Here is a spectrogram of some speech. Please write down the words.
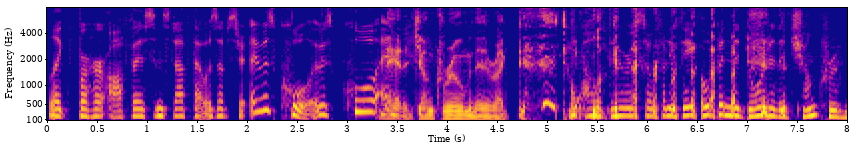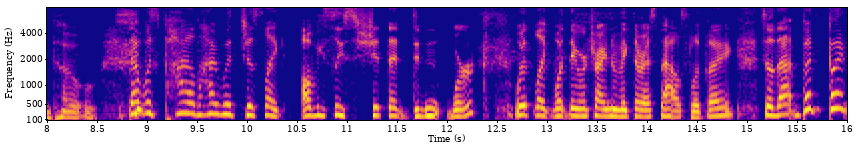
like for her office and stuff that was upstairs. It was cool. It was cool. they had a junk room, and they were like, "Don't Oh, look." they were so funny. They opened the door to the junk room though. That was piled high with just like obviously shit that didn't work with like what they were trying to make the rest of the house look like. So that but but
